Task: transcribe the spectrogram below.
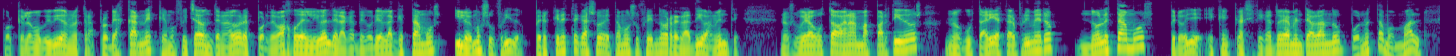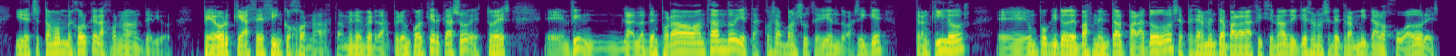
porque lo hemos vivido en nuestras propias carnes, que hemos fichado entrenadores por debajo del nivel de la categoría en la que estamos y lo hemos sufrido. Pero es que en este caso estamos sufriendo relativamente. Nos hubiera gustado ganar más partidos, nos gustaría estar primero, no lo estamos, pero oye, es que clasificatoriamente hablando, pues no estamos mal. Y de hecho estamos mejor que la jornada anterior. Peor que hace cinco jornadas, también es verdad. Pero en cualquier caso, esto es, eh, en fin, la, la temporada va avanzando y estas cosas van sucediendo. Así que tranquilos, eh, un poquito de paz mental para todos, especialmente para el aficionado y que eso no se le transmita a los jugadores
